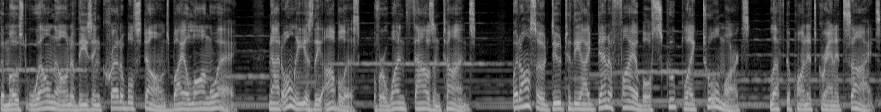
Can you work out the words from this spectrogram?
the most well-known of these incredible stones by a long way. Not only is the obelisk over 1,000 tons, but also due to the identifiable scoop-like tool marks left upon its granite sides,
